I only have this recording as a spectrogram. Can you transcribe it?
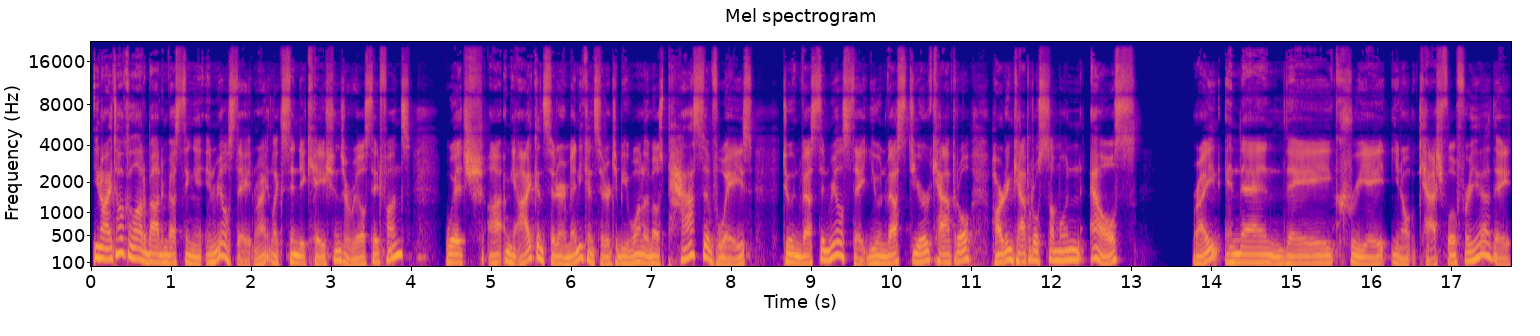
You know, I talk a lot about investing in real estate, right? Like syndications or real estate funds, which uh, I mean, I consider and many consider to be one of the most passive ways to invest in real estate. You invest your capital, hardened capital, someone else, right? And then they create, you know, cash flow for you. They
